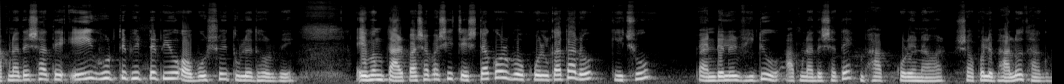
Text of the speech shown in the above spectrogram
আপনাদের সাথে এই ঘুরতে ফিরতে পেয়েও অবশ্যই তুলে ধরবে। এবং তার পাশাপাশি চেষ্টা করব কলকাতারও কিছু প্যান্ডেলের ভিডিও আপনাদের সাথে ভাগ করে নেওয়ার। সকলে ভালো থাকবে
